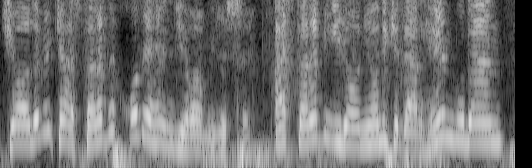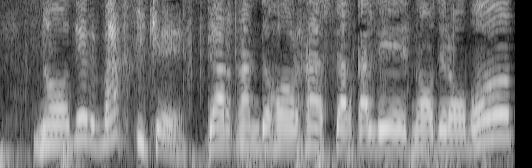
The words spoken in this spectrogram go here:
جالبه که از طرف خود هندی ها می‌رسه. از طرف ایرانیانی که در هند بودن نادر وقتی که در قندهار هست در قلعه نادر آباد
